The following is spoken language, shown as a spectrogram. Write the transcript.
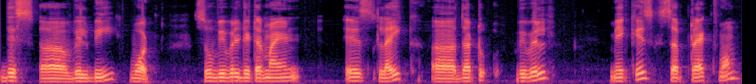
this uh, will be what? So we will determine is like uh, that we will make is subtract from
